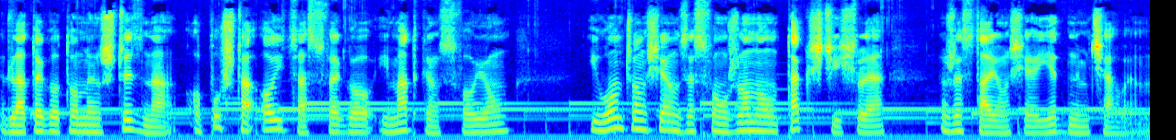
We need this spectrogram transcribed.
Dlatego to mężczyzna opuszcza ojca swego i matkę swoją i łączą się ze swą żoną tak ściśle, że stają się jednym ciałem.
